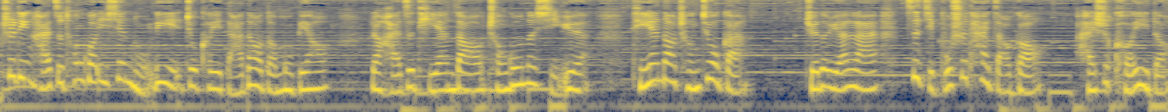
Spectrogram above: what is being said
制定孩子通过一些努力就可以达到的目标，让孩子体验到成功的喜悦，体验到成就感，觉得原来自己不是太糟糕，还是可以的。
